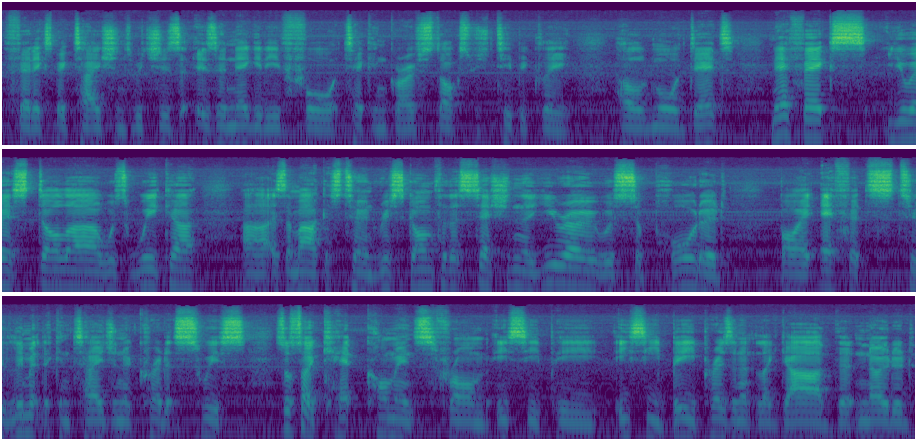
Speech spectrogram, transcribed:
Fed expectations, which is, is a negative for tech and growth stocks, which typically hold more debt. FX US dollar was weaker uh, as the markets turned risk on for the session. The euro was supported by efforts to limit the contagion of Credit Suisse. It's also kept comments from ECP, ECB President Lagarde that noted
